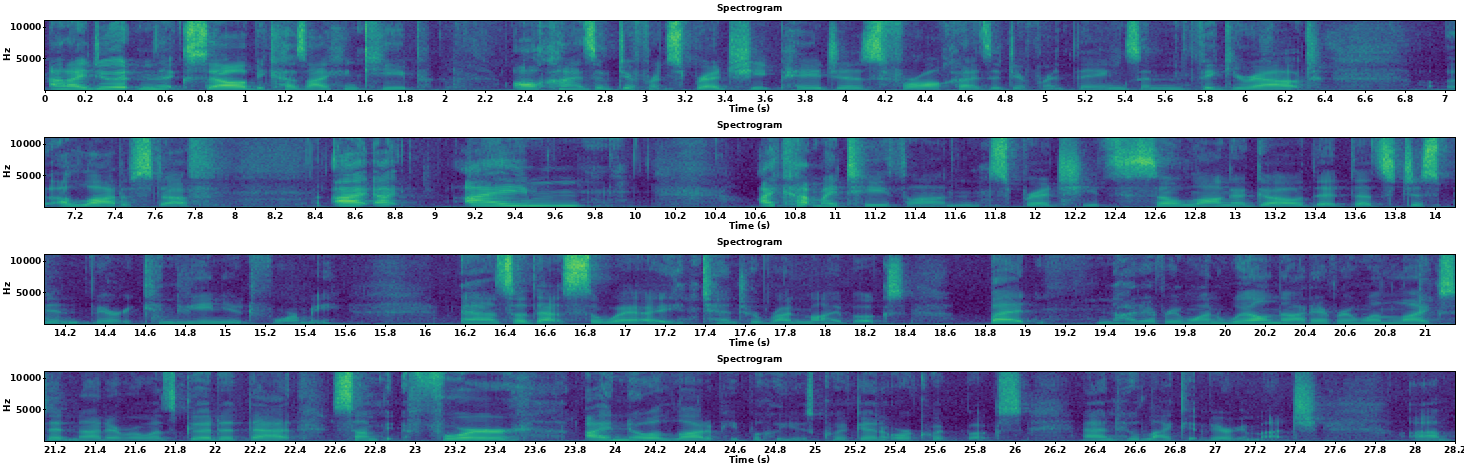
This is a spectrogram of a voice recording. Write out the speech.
and I do it in Excel because I can keep all kinds of different spreadsheet pages for all kinds of different things and figure out a lot of stuff. I, I I'm I cut my teeth on spreadsheets so long ago that that's just been very convenient for me. And so that's the way I tend to run my books. But not everyone will, not everyone likes it, not everyone's good at that. Some for I know a lot of people who use Quicken or QuickBooks and who like it very much. Um,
